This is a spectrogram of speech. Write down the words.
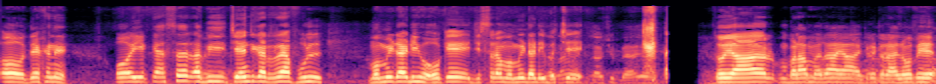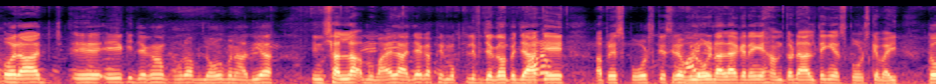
ओ, देखने। और ये कैसर अभी चेंज कर रहा है फुल मम्मी डैडी हो के जिस तरह मम्मी डैडी बच्चे। तो यार, बड़ा मज़ा आया आज के ट्रायलों पे और आज एक ही जगह पूरा व्लॉग बना दिया। इंशाल्लाह मोबाइल आ जाएगा, फिर मुख्तलिफ़ जगहों पर जाके अपने स्पोर्ट्स के सिर्फ़ लोग डाला करेंगे, हम तो डालते ही हैं स्पोर्ट्स के भाई। तो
